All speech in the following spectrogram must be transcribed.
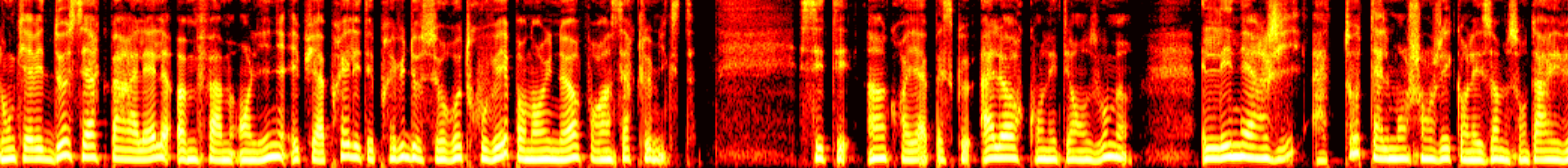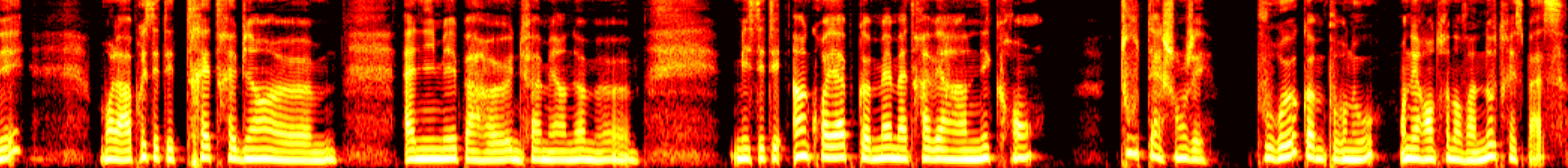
Donc, il y avait deux cercles parallèles, hommes-femmes en ligne. Et puis après, il était prévu de se retrouver pendant une heure pour un cercle mixte. C'était incroyable parce que alors qu'on était en Zoom, l'énergie a totalement changé quand les hommes sont arrivés. Voilà, après c'était très très bien euh, animé par euh, une femme et un homme, euh, mais c'était incroyable quand même à travers un écran, tout a changé pour eux comme pour nous. On est rentré dans un autre espace.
